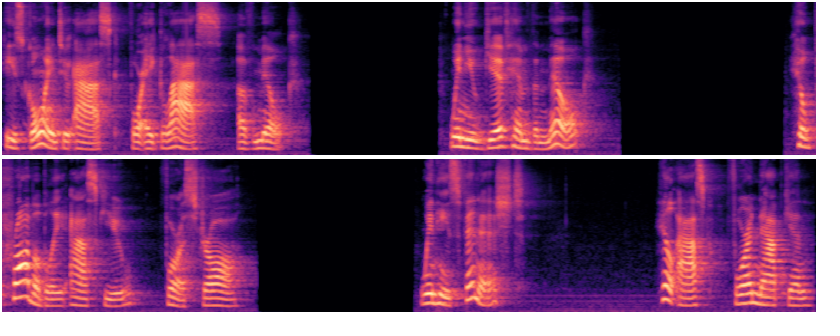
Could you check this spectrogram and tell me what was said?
he's going to ask for a glass of milk. When you give him the milk, he'll probably ask you for a straw. When he's finished, he'll ask for a napkin.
